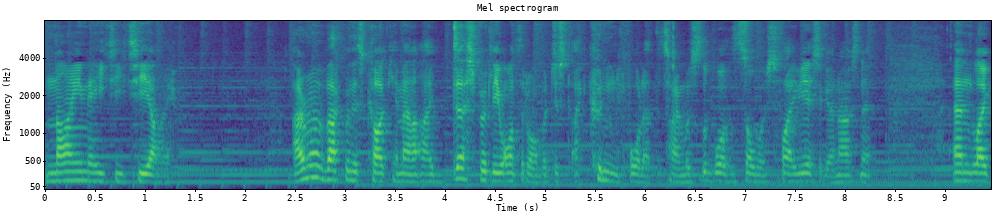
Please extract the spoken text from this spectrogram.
980 Ti. I remember back when this card came out, I desperately wanted one, but just I couldn't afford it at the time. It was well, it's almost five years ago now, isn't it? And like,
